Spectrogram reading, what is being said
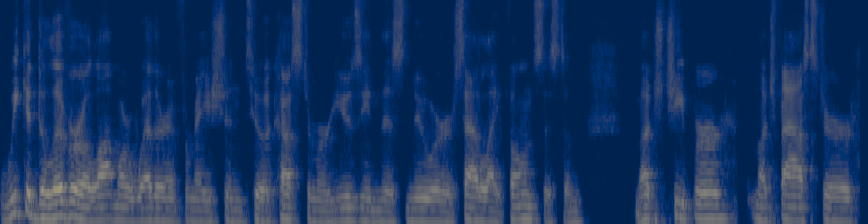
we could deliver a lot more weather information to a customer using this newer satellite phone system, much cheaper, much faster,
